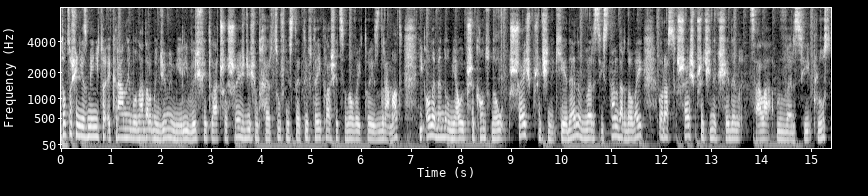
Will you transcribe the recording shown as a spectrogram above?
To, co się nie zmieni, to ekrany, bo nadal będziemy mieli wyświetlacze 60 Hz. Niestety w tej klasie cenowej to jest dramat i one będą miały przekątną 6,1 w wersji standardowej oraz 6,7 cala w wersji Plus,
